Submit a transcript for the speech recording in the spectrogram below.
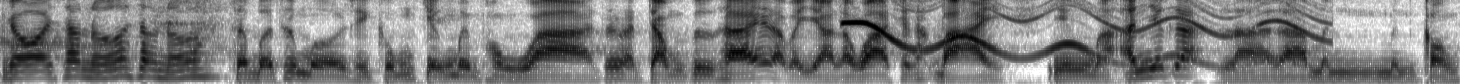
Rồi sao nữa sao nữa? Tới bữa thứ 10 thì cũng chuẩn bị phần quà tức là trong tư thế là bây giờ là qua sẽ thất bại. Nhưng mà ít nhất á là là mình mình còn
